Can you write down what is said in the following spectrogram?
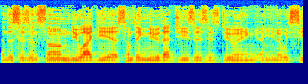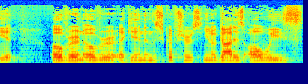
And this isn't some new idea, something new that Jesus is doing. And, you know, we see it over and over again in the scriptures. You know, God is always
